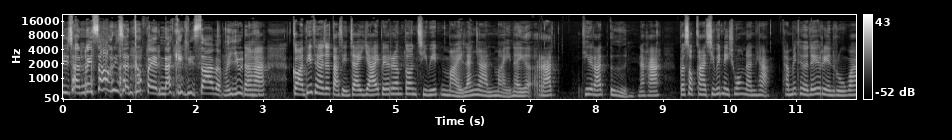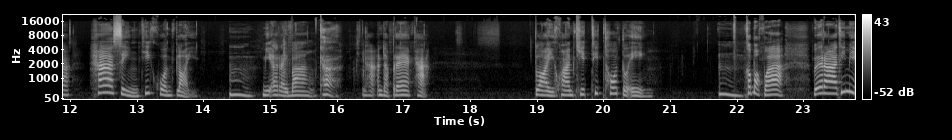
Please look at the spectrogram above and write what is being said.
ดิฉันไม่เศร้าดิฉันก็เป็นนะกินพิซซ่าแบบไม่หยุดนะคะ ก่อนที่เธอจะตัดสินใจย้ายไปเริ่มต้นชีวิตใหม่และงานใหม่ในรัฐที่รัฐอื่นนะคะ ประสบการณ์ชีวิตในช่วงนั้นค่ะทำให้เธอได้เรียนรู้ว่าห้าสิ่งที่ควรปล่อยอืมมีอะไรบ้างค่ะนะคะอันดับแรกค่ะ ปล่อยความคิดที่โทษตัวเองอืมเขาบอกว่า เวลาที่มี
